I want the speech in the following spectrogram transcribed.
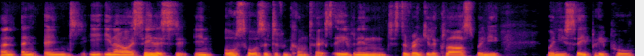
and and and you know i see this in all sorts of different contexts even in just a regular class when you when you see people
